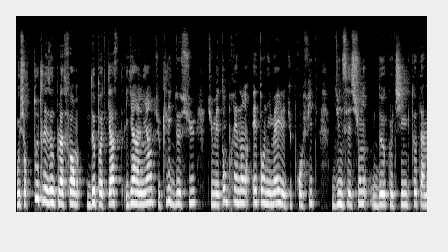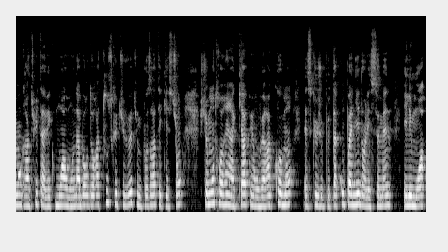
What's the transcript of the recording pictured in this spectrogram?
ou sur toutes les autres plateformes de podcast. Il y a un lien, tu cliques dessus, tu mets ton prénom et ton email et tu profites d'une session de coaching totalement gratuite avec moi où on abordera tout ce que tu veux, tu me poseras tes questions, je te montrerai un cap et on verra comment est-ce que je peux t'accompagner dans les semaines et les mois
